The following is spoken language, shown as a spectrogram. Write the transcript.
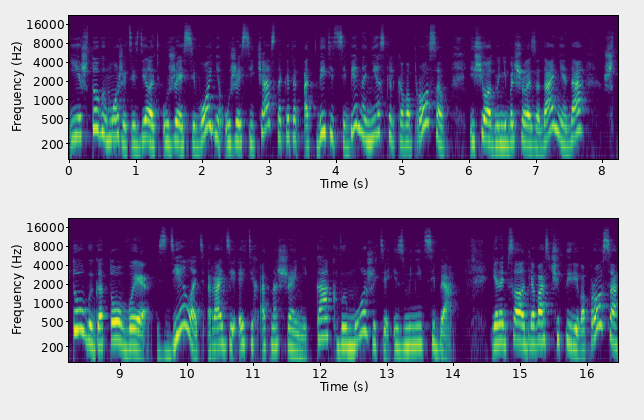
И что вы можете сделать уже сегодня, уже сейчас, так это ответить себе на несколько вопросов, еще одно небольшое задание, да, что вы готовы сделать ради этих отношений, как вы можете изменить себя. Я написала для вас четыре вопроса,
